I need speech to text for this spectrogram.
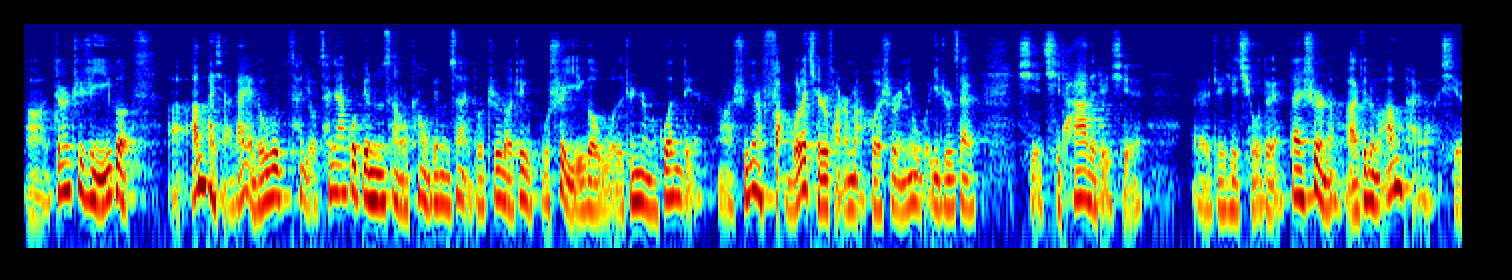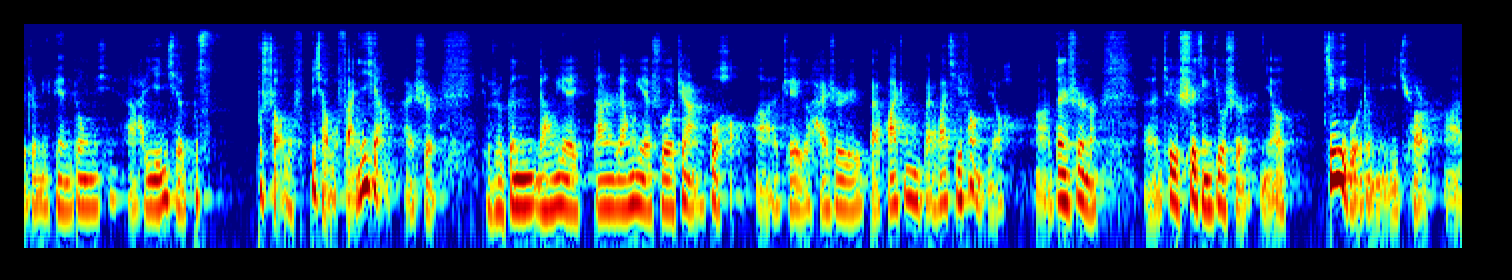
啊。当然，这是一个啊安排下，大家也都参有参加过辩论赛，我看过辩论赛，也都知道这个不是一个我的真正的观点啊。实际上反过来，其实反而蛮合适，因为我一直在写其他的这些呃这些球队，但是呢啊，就这么安排的，写这么一篇东西啊，还引起了不不少的不小的反响，还是。就是跟梁红叶，当然梁红叶说这样不好啊，这个还是百花争百花齐放比较好啊。但是呢，呃，这个事情就是你要经历过这么一圈儿啊，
